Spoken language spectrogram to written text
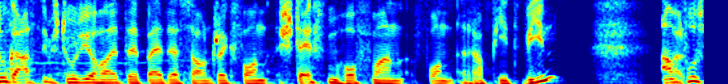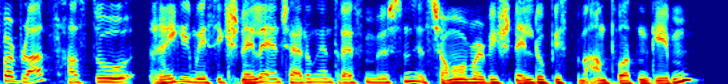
Zu Gast im Studio heute bei der Soundtrack von Steffen Hoffmann von Rapid Wien. Am Fußballplatz hast du regelmäßig schnelle Entscheidungen treffen müssen. Jetzt schauen wir mal, wie schnell du bist beim Antworten geben.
